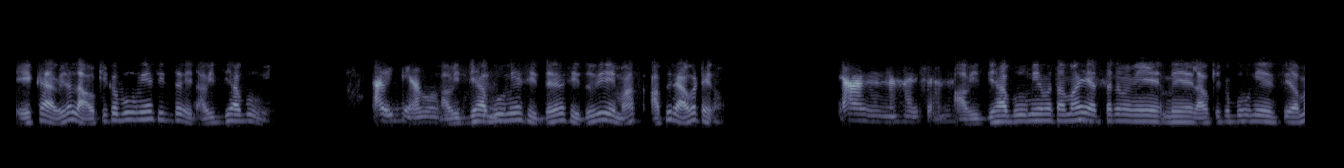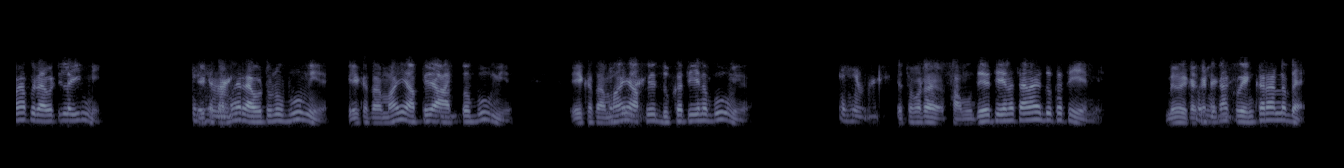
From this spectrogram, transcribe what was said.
ඒක ඇවිල්ලා ලෞකික භූමියේ සිද්ධ වෙන අවිද්‍යා භූමිය. අවිද්‍යා භූමිය. අවිද්‍යා භූමියේ සිද්ධ වෙන සිදුවීමක් අපි රැවටෙනවා. යන්න හරිසන. අවිද්‍යා භූමියම තමයි ඇත්තටම මේ මේ ලෞකික භූමියේ තමයි අපි රැවටිලා ඉන්නේ. ඒක තමයි රැවටුණු භූමිය. ඒක තමයි අපේ ආත්ම භූමිය. ඒක තමයි අපේ දුක තියෙන භූමිය. එහෙමයි. එතකොට සමුදය තියෙන තැනයි දුක තියෙන්නේ. මේ එකකට එකක් වෙන් කරන්න බෑ.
